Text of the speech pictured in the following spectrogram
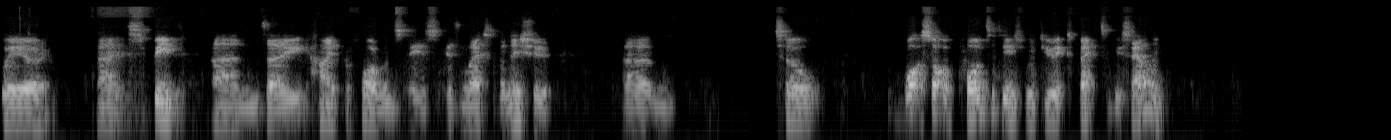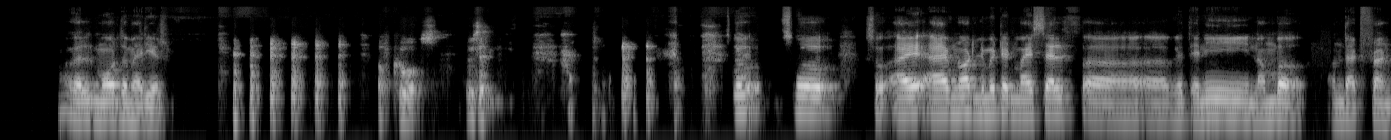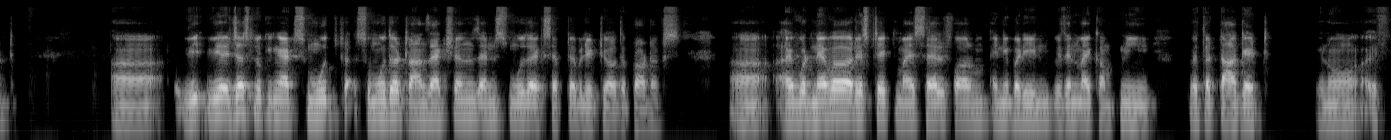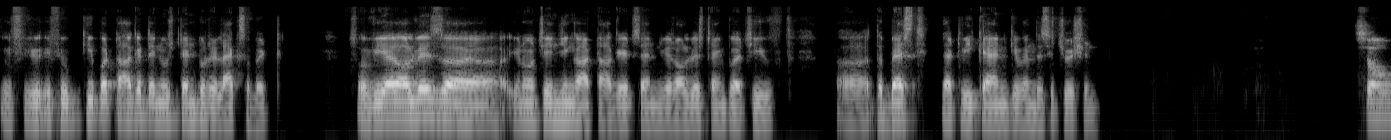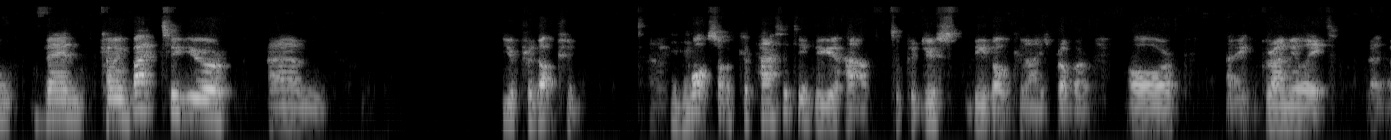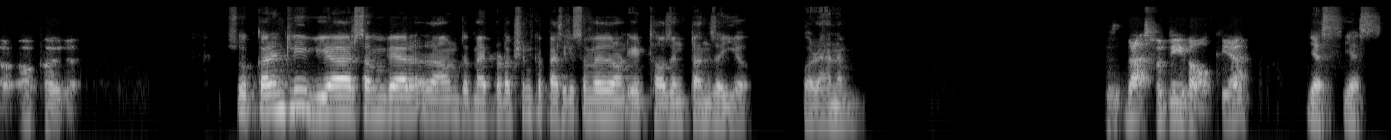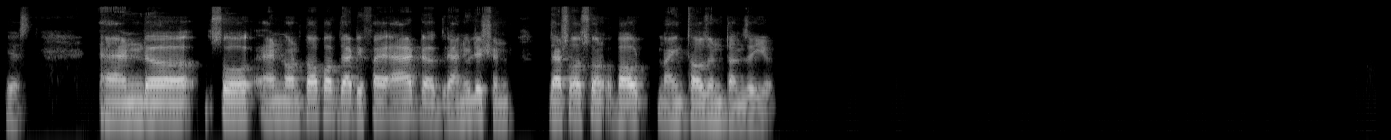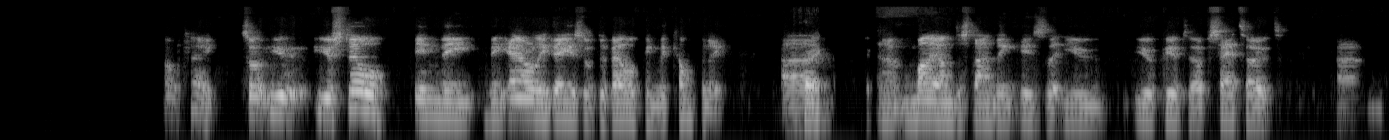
where uh, speed and uh, high performance is, is less of an issue. Um, so, what sort of quantities would you expect to be selling? Well, more the merrier. course so so so I, I have not limited myself uh, uh, with any number on that front. Uh, we, we are just looking at smooth smoother transactions and smoother acceptability of the products. Uh, I would never restrict myself or anybody in, within my company with a target. You know, if if you if you keep a target, then you tend to relax a bit. So we are always, uh, you know, changing our targets, and we are always trying to achieve uh, the best that we can given the situation. So then, coming back to your um, your production, uh, mm-hmm. what sort of capacity do you have to produce devulcanized rubber or uh, granulate uh, or, or powder? So currently we are somewhere around the, my production capacity somewhere around 8,000 tons a year per annum. That's for Devulk, yeah? Yes, yes, yes. And uh, so, and on top of that, if I add uh, granulation, that's also about 9,000 tons a year. Okay, so you you're still in the the early days of developing the company. Uh, Correct. Uh, my understanding is that you you appear to have set out um,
